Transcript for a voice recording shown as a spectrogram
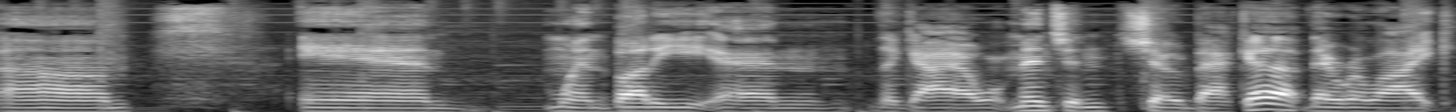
um, and when Buddy and the guy I won't mention showed back up, they were like,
